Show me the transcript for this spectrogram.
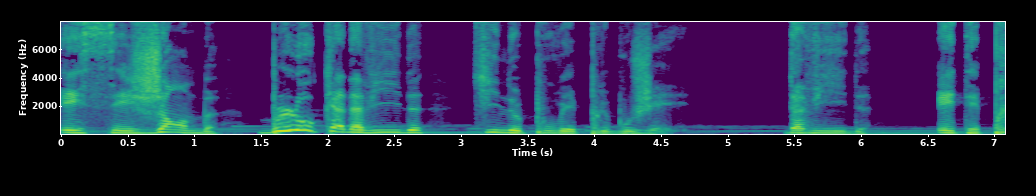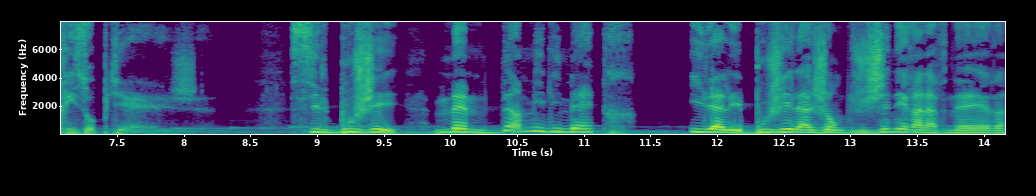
et ses jambes bloqua David, qui ne pouvait plus bouger. David était pris au piège. S'il bougeait même d'un millimètre, il allait bouger la jambe du général Avner,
